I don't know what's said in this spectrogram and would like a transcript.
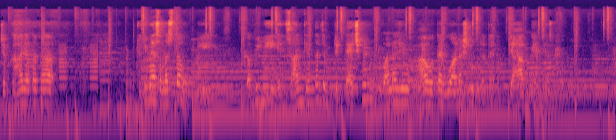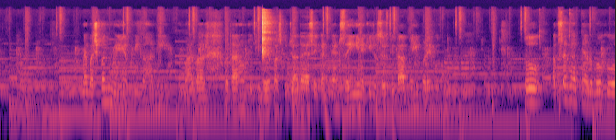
जब कहा जाता था, क्योंकि मैं समझता हूँ कि कभी भी इंसान के अंदर जब डिटैचमेंट वाला जो भाव होता है, वो आना शुरू हो जाता है ना, त्याग कहते हैं मैं बचपन में अपनी कहानी बार बार बता रहा हूँ क्योंकि मेरे पास कुछ ज़्यादा ऐसे कंटेंट्स नहीं है कि जो सिर्फ़ किताब में ही पढ़े हुए होंगे तो अक्सर मैं अपने अनुभव को,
